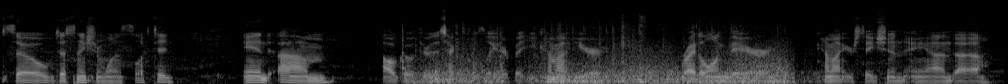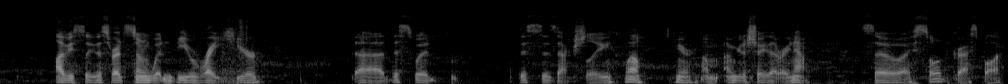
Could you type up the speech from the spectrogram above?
so destination 1 is selected. And um, I'll go through the technicals later, but you come out here, right along there, come out your station, and uh, obviously this redstone wouldn't be right here. Uh, this would, this is actually, well, here, I'm, I'm going to show you that right now. So I still have the grass block.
